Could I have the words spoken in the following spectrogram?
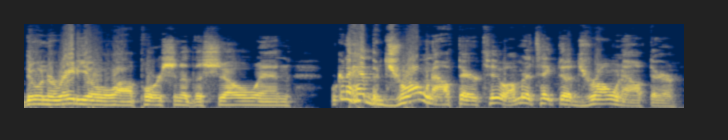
doing the radio uh, portion of the show, and we're gonna have the drone out there too. I'm gonna take the drone out there.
